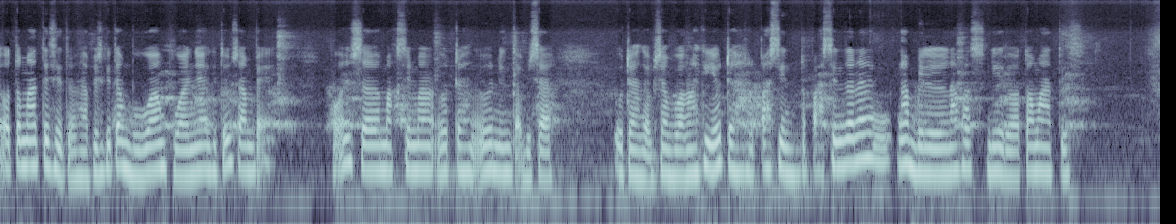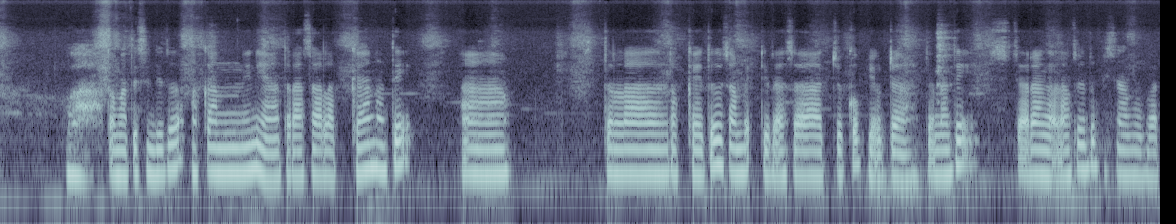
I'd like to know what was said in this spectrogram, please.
otomatis itu. Habis kita buang buangnya gitu sampai pokoknya semaksimal udah oh, ini nggak bisa udah nggak bisa buang lagi ya udah lepasin. Lepasin karena ngambil nafas sendiri otomatis. Wah otomatis sendiri akan ini ya terasa lega nanti uh, setelah lega itu sampai dirasa cukup ya udah. Dan nanti secara nggak langsung itu bisa membuat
